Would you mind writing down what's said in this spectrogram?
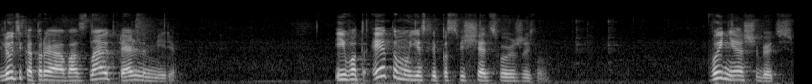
Люди, которые о вас знают в реальном мире. И вот этому, если посвящать свою жизнь, вы не ошибетесь.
